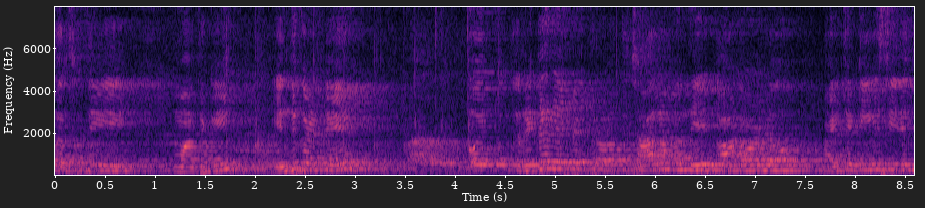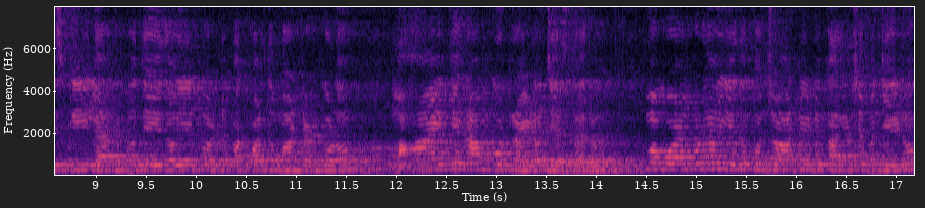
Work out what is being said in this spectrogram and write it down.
సరస్వతి మాతకి. ఎందుకంటే రిటైర్ అయిపోయిన తర్వాత చాలామంది ఆడవాళ్ళు అయితే టీవీ సీరియల్స్కి లేకపోతే ఏదో ఏంటో అంటే పక్క వాళ్ళతో మాట్లాడుకోవడం మహా అయితే రామకోట రాయడం చేస్తారు. మగవాళ్ళు కూడా ఏదో కొంచెం అటు ఇటు కాలక్షేపం చేయడం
